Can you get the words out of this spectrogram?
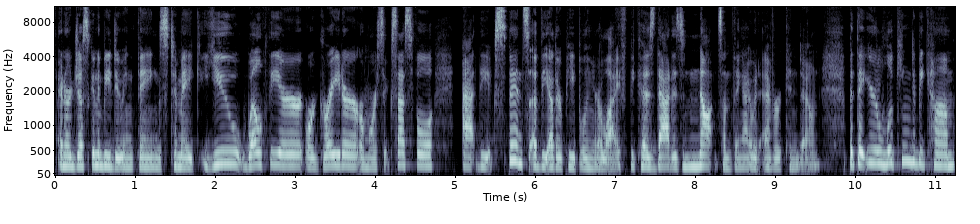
and are just going to be doing things to make you wealthier or greater or more successful at the expense of the other people in your life because that is not something I would ever condone. But that you're looking to become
